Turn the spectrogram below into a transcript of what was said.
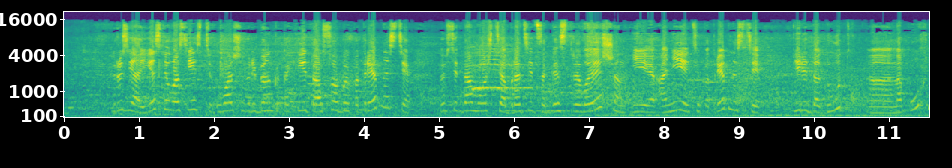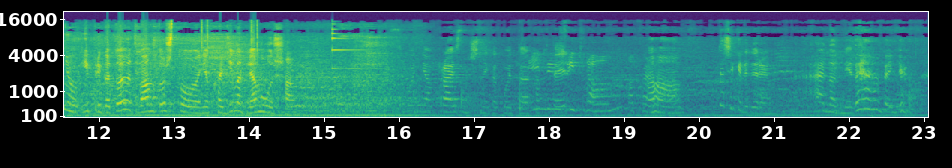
Друзья, если у вас есть у вашего ребенка какие-то особые потребности, вы всегда можете обратиться к Guest Relation, и они эти потребности передадут э, на кухню и приготовят вам то, что необходимо для малыша. Сегодня праздничный какой-то коктейль. Aparatif. Ага. Ederim. I not need. Thank you.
